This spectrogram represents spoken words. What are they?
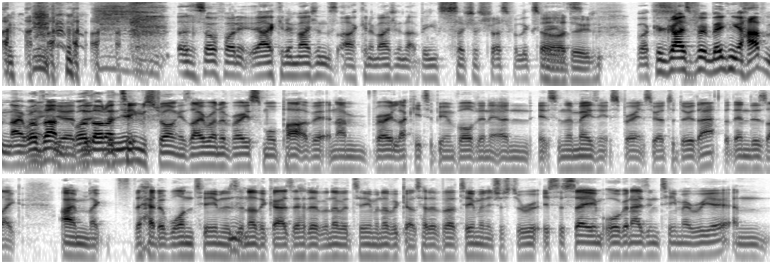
That's so funny. I can imagine this. I can imagine that being such a stressful oh, experience. oh, dude. Well, congrats for making it happen, man. Well Right, done. yeah, well the, done the on you. team's strong as I run a very small part of it, and I'm very lucky to be involved in it, and it's an amazing experience to be able to do that. But then there's like I'm like the head of one team, there's hmm. another guy's the head of another team, another guy's head of a team, and it's just a, it's the same organizing team every year, and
